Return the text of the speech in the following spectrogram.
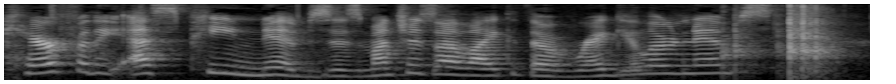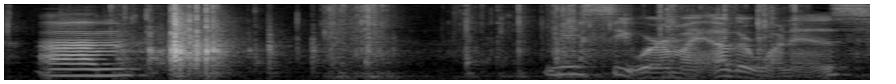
care for the SP nibs as much as I like the regular nibs. Um, let me see where my other one is.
